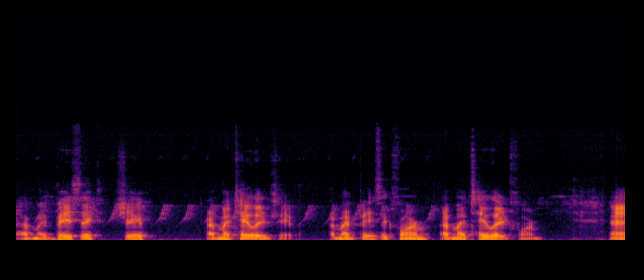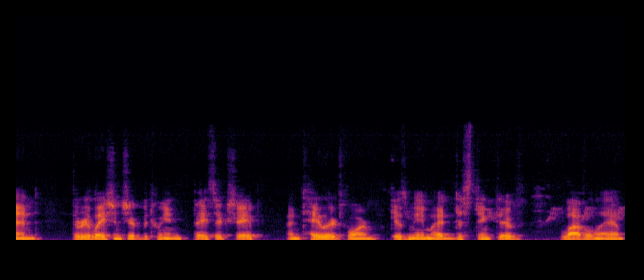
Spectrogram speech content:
I have my basic shape, I have my tailored shape. I have my basic form, I have my tailored form. And the relationship between basic shape and tailored form gives me my distinctive lava lamp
